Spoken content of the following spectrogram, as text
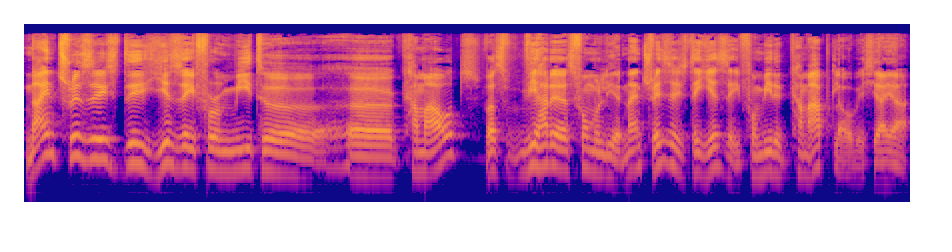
Nine Trizies the Year for me to uh, come out. Was, wie hat er das formuliert? Nine Trizies the Year for me to come up, glaube ich. Ja, ja.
